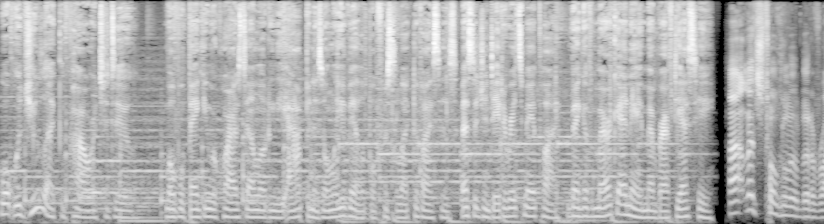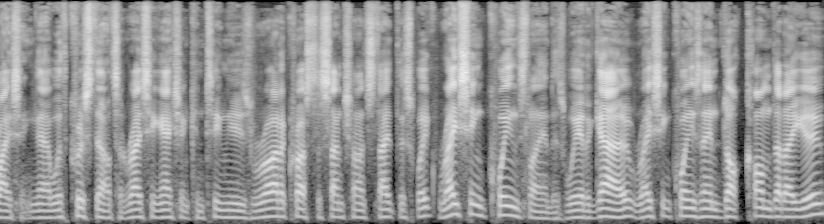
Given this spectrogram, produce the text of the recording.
What would you like the power to do? Mobile banking requires downloading the app and is only available for select devices. Message and data rates may apply. Bank of America and a member FDIC. Uh, let's talk a little bit of racing uh, with Chris Nelson. Racing action continues right across the Sunshine State this week. Racing Queensland is where to go. RacingQueensland.com.au.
